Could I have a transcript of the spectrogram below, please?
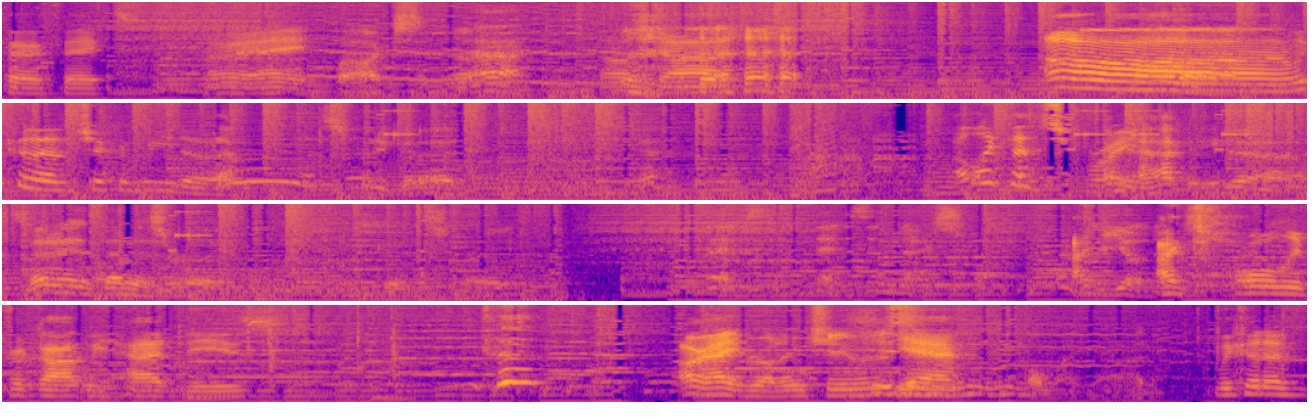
Perfect. Alright. Box. Yeah. Oh god. Oh, we could have a Chikorita. That's pretty good. Yeah. I like that I'm sprite. happy. Yeah. That is that is really I, Real I nice. totally forgot we had these. Alright, Running shoes. Yeah. Oh my god. we could have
